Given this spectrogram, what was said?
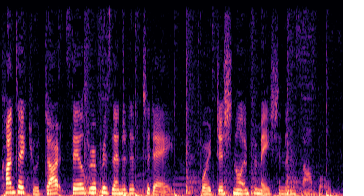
Contact your Dart sales representative today for additional information and samples.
